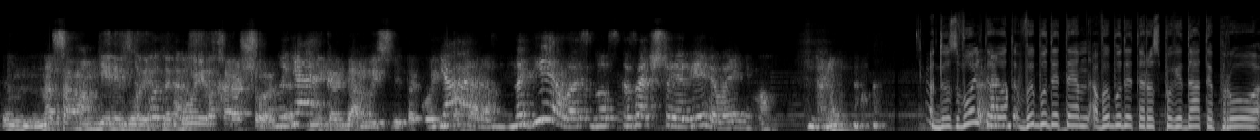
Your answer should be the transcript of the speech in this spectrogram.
э, на самом деле Всё будет, будет будет хорошо. хорошо. Но да. я- Никогда мысли такой не Я надеялась, но сказать, что я верила, я не могу. Ну, Дозвольте, от ви будете ви будете розповідати про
